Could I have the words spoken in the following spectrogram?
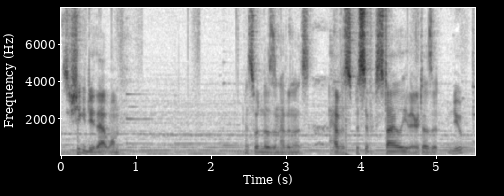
So she can do that one. This one doesn't have a, have a specific style either, does it? Nope.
